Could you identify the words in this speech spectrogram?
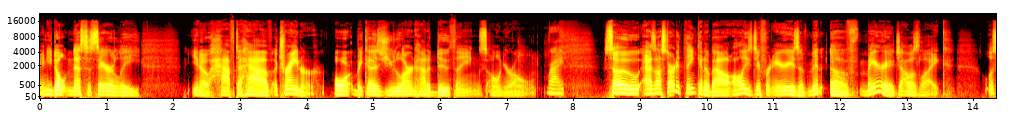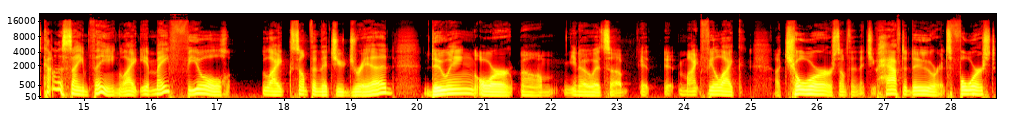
and you don't necessarily, you know, have to have a trainer or because you learn how to do things on your own. Right. So as I started thinking about all these different areas of min- of marriage, I was like, well, it's kind of the same thing. Like it may feel like something that you dread doing, or um, you know, it's a it it might feel like a chore or something that you have to do, or it's forced.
